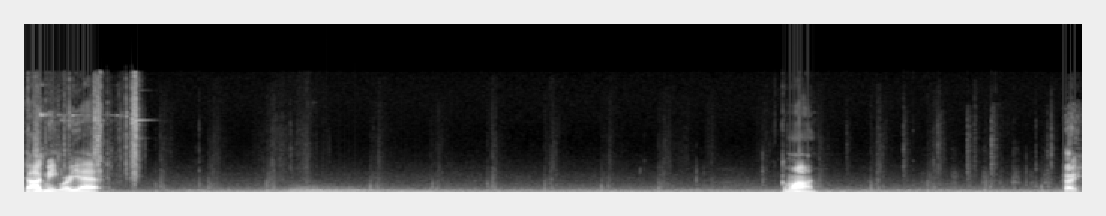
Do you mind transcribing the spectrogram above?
Dogmeat, where you at? Come on. Hey,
